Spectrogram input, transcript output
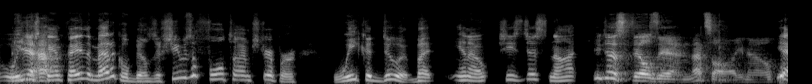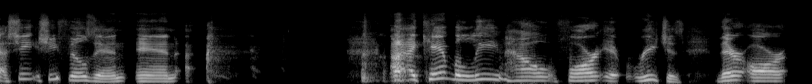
We just can't pay the medical bills. If she was a full time stripper, we could do it, but you know, she's just not. She just fills in. That's all. You know. Yeah, she she fills in, and I, I I can't believe how far it reaches. There are.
